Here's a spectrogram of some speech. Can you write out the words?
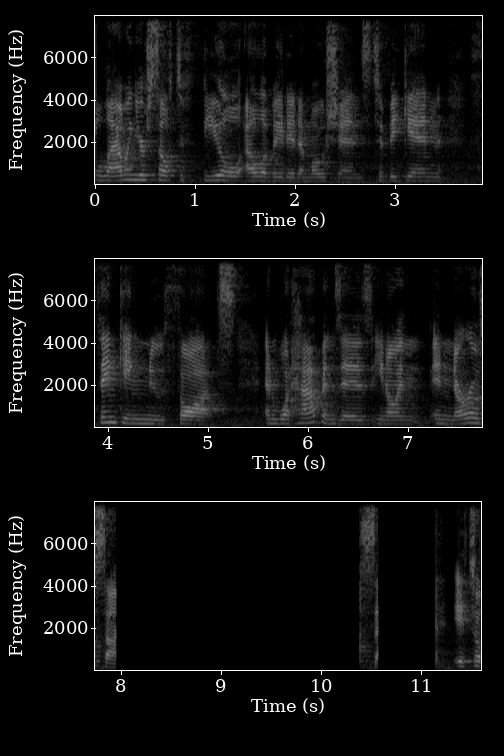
allowing yourself to feel elevated emotions to begin thinking new thoughts. And what happens is you know in in neuroscience it's a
